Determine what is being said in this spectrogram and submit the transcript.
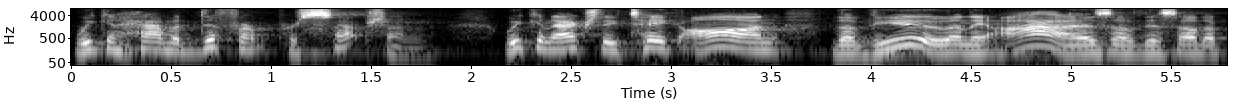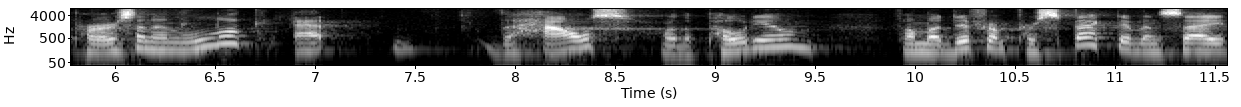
We can have a different perception. We can actually take on the view and the eyes of this other person and look at the house or the podium from a different perspective and say,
